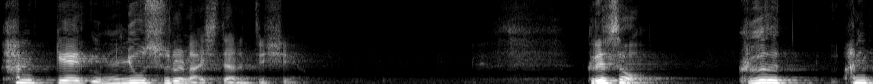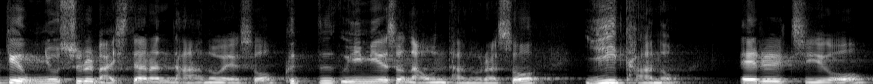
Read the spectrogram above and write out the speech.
함께 음료수를 마시다는 뜻이에요. 그래서 그 함께 음료수를 마시다는 단어에서 그뜻 의미에서 나온 단어라서 이 단어 때를 지어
